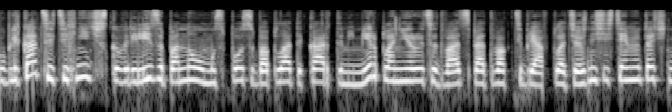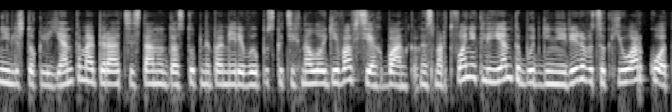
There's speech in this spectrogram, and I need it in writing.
Публикация технического релиза по новому способу оплаты картами МИР планируется 25 октября. В платежной системе уточнили, что клиентам операции станут доступны по мере выпуска технологий во всех банках. На смартфоне клиента будет генерироваться QR-код,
